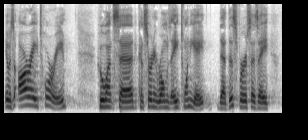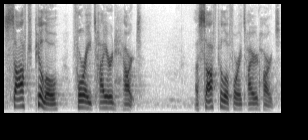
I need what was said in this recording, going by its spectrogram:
It was R.A. Torrey who once said concerning Romans 8:28 that this verse is a soft pillow for a tired heart. A soft pillow for a tired heart.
